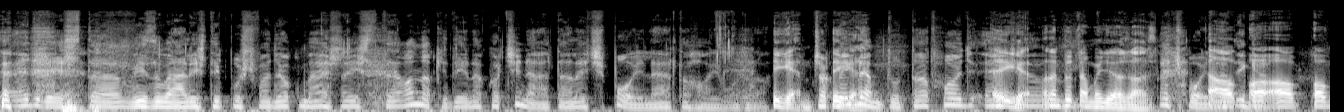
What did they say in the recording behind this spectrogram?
Egyrészt uh, vizuális típus vagyok, másrészt te annak idén akkor csináltál egy spoilert a hajódra. Igen, Csak igen. még nem tudtad, hogy egy, Igen, ö, nem tudtam, hogy az az. Egy spoiler, a, igen. a, a, a,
